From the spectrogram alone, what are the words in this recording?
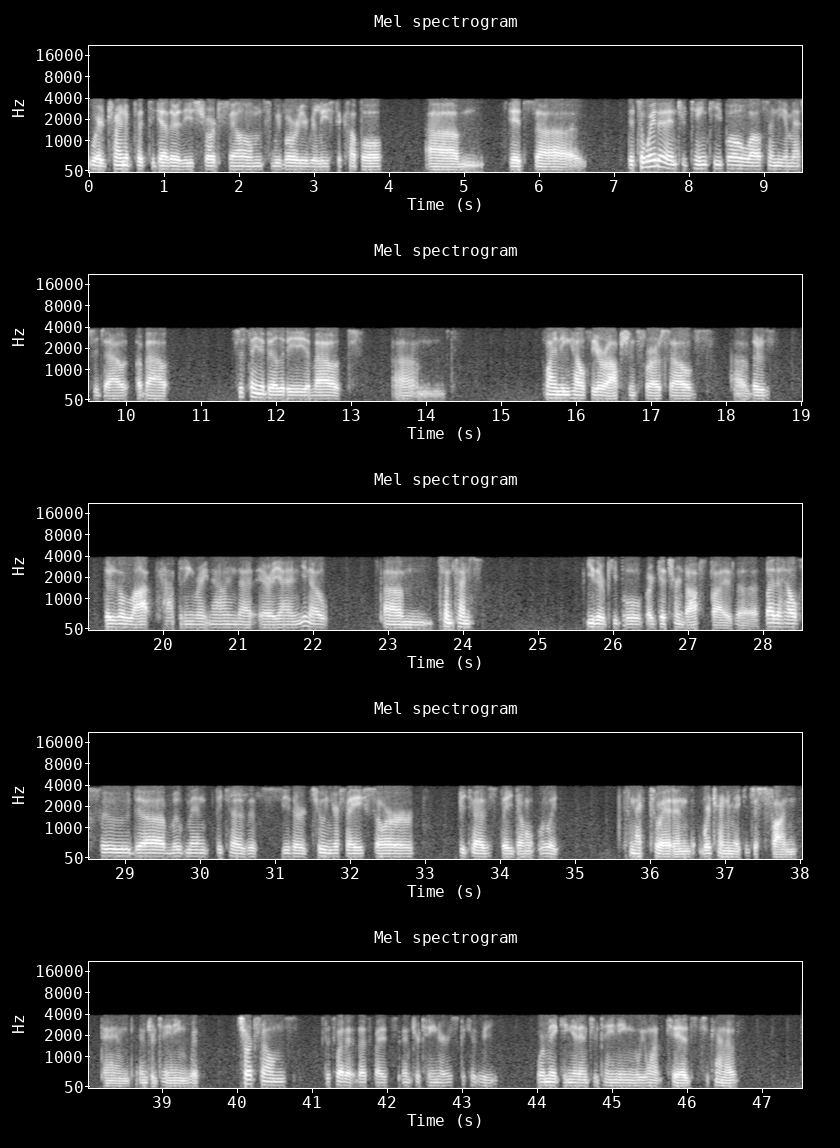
we're trying to put together these short films. We've already released a couple. Um, it's uh, it's a way to entertain people while sending a message out about sustainability, about um, finding healthier options for ourselves. Uh, there's there's a lot happening right now in that area, and you know, um, sometimes either people get turned off by the by the health food uh, movement because it's either too in your face or because they don't really connect to it and we're trying to make it just fun and entertaining with short films. That's what it that's why it's entertainers because we we're making it entertaining. We want kids to kind of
